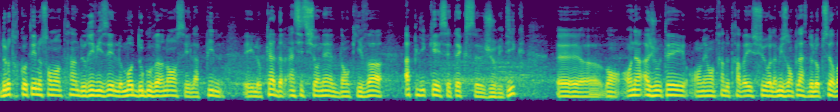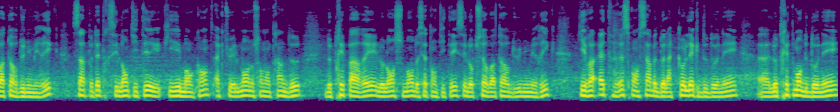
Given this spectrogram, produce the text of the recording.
De l'autre côté, nous sommes en train de réviser le mode de gouvernance et la pile et le cadre institutionnel donc, qui va appliquer ces textes juridiques. Euh, on a ajouté, on est en train de travailler sur la mise en place de l'Observatoire du numérique. Ça, peut-être, c'est l'entité qui est manquante. Actuellement, nous sommes en train de, préparer le lancement de cette entité. C'est l'Observatoire du numérique qui va être responsable de la collecte de données, euh, le traitement de données,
